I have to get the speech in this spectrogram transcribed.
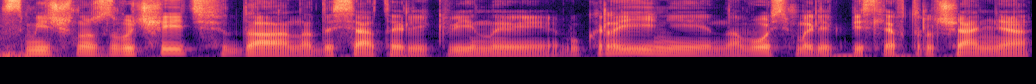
Смішно звучить да, на 10-й рік війни в Україні, на 8-й рік після втручання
